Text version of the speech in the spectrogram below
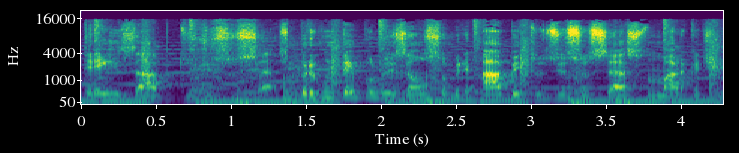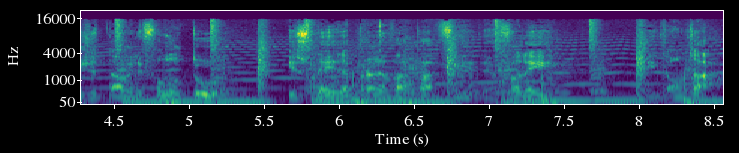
três hábitos de sucesso. Perguntei pro Luizão sobre hábitos de sucesso no marketing digital. Ele falou, tu, isso daí dá pra levar pra vida. Eu falei, então tá.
